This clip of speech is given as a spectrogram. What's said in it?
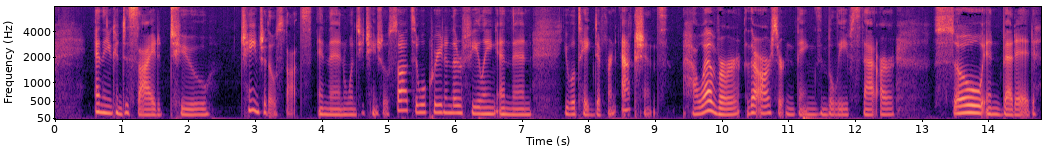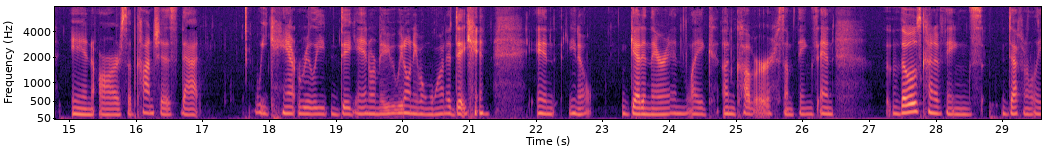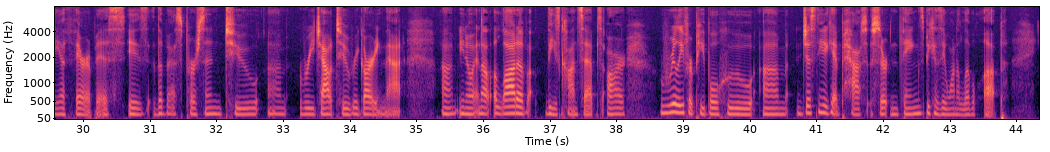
And then you can decide to change those thoughts. And then once you change those thoughts, it will create another feeling, and then you will take different actions. However, there are certain things and beliefs that are so embedded in our subconscious that we can't really dig in or maybe we don't even want to dig in and you know get in there and like uncover some things. And those kind of things definitely a therapist is the best person to um, reach out to regarding that. Um, you know and a, a, lot of these concepts are really for people who um, just need to get past certain things because they want to level up.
